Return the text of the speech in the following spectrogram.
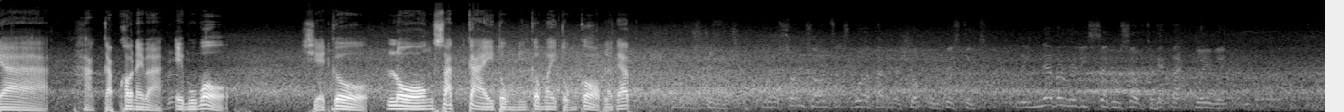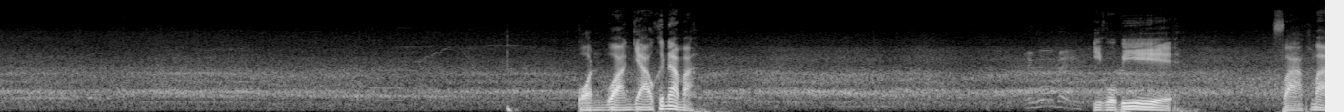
ย่าหักกลับเข้าในมาเอบูโมเชดโกลองซัดไกลตรงนี้ก็ไม่ตรงกรอบแล้วครับ บอลวางยาวขึ้นหน้ามาอีโวบีฝากมา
